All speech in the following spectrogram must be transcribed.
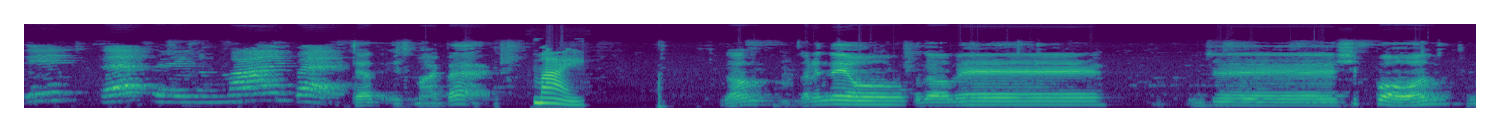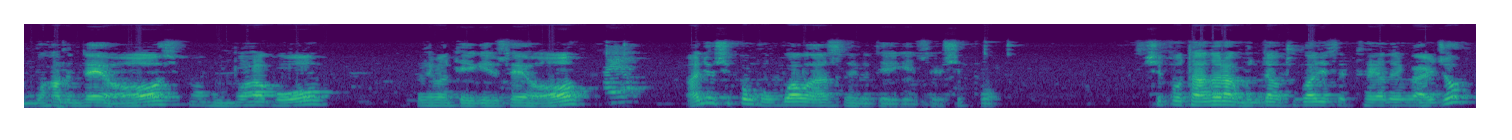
is that is my bed. That is my bag. My. 그 다음 잘했네요. 그 다음에 이제 10번 공부하면 돼요. 10번 공부하고 선생님한테 얘기해 주세요. 가요? 아니요, 10번 공부하고 나서 선생님한테 얘기해 주세요. 10호. 10호 단어랑 문장 두 가지 세트 해야 되는 거 알죠?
